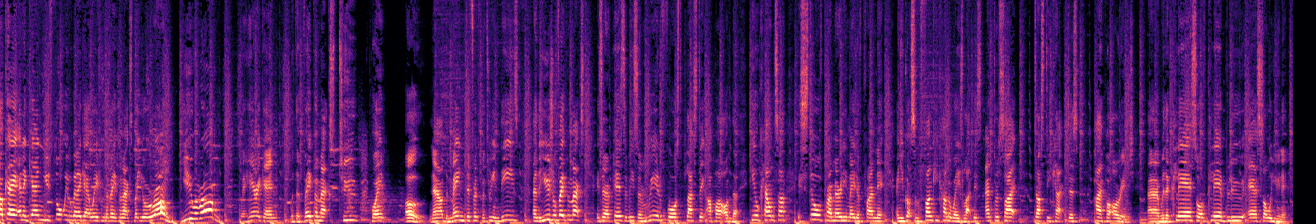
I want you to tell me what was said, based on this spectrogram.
Okay, and again, you thought we were going to get away from the Vapor Max, but you were wrong. You were wrong. We're here again with the Vapor Max 2.0. Oh, now the main difference between these and the usual Vapor Max is there appears to be some reinforced plastic upper on the heel counter. It's still primarily made of prime knit and you've got some funky colorways like this anthracite, dusty cactus, hyper orange. Uh, with a clear, sort of clear blue air sole unit.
